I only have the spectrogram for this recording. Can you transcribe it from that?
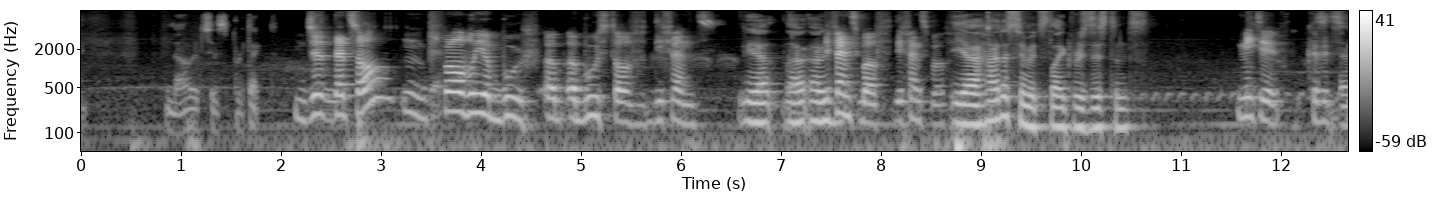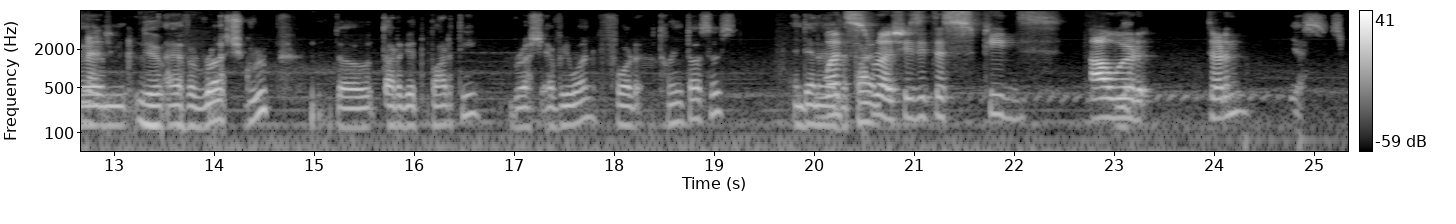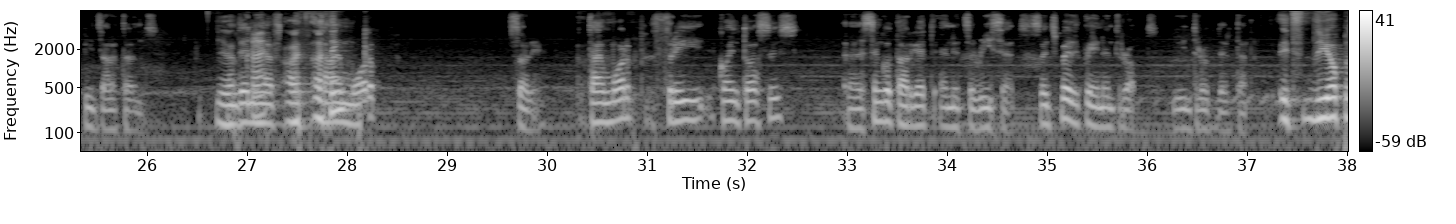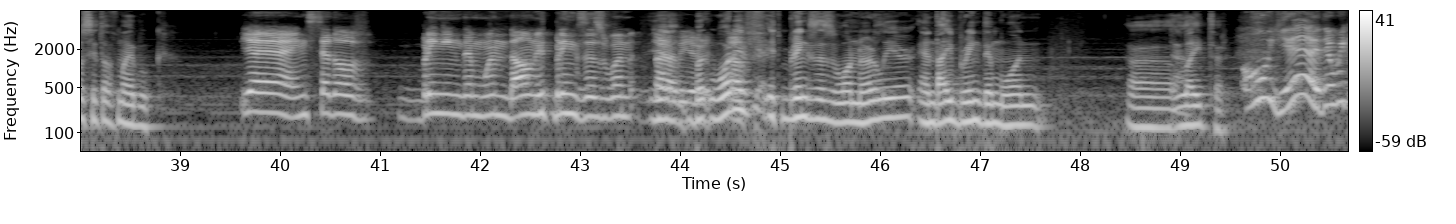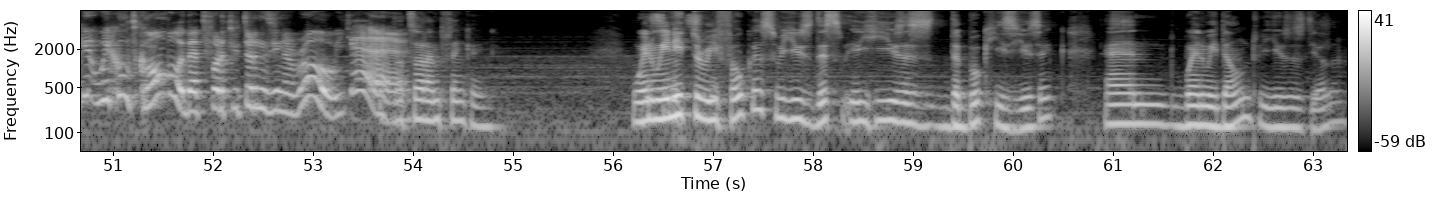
No, it says Protect. Just, that's all? Mm, Yeah. Probably a boost, a, a boost of defense. Yeah, I, I, Defense buff, defense buff. yeah, I'd assume it's like resistance. Me too, because it's magic. Um, Yeah. I have a rush group, so target party, rush everyone for coin tosses, and then I What's have a rush? Is it a speed hour turn? Yes, speeds our turns. Yeah. And then Okay. you have I, I time think warp. Sorry, time warp, three coin tosses, uh, single target, and it's a reset. So it's basically an interrupt. You interrupt their turn. it's the opposite of my book. Yeah, yeah, yeah, instead of bringing them one down, it brings us one Yeah, earlier. but what up. if it brings us one earlier and I bring them one uh, later? Oh yeah, then we could we could combo that for two turns in a row. Yeah. That's what I'm thinking. When we need to refocus, we use this. He uses the book he's using, and when we don't, he uses the other.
